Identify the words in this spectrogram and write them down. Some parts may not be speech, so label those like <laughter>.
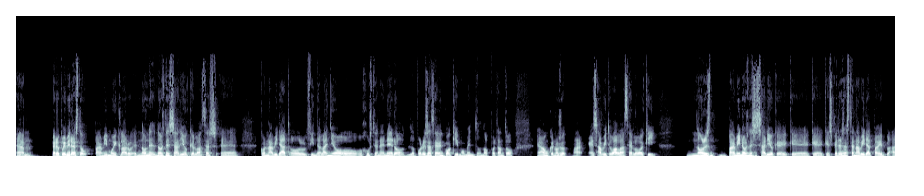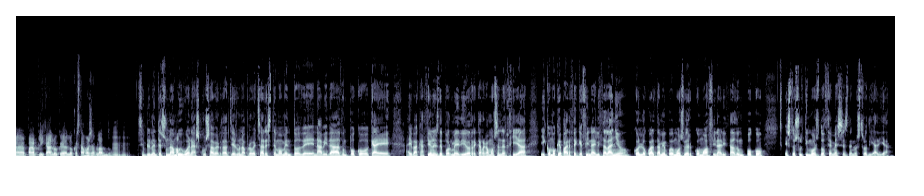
Um, uh -huh. Pero primero esto, para mí muy claro, no, no es necesario que lo haces... Eh, con Navidad o el fin del año o, justo en enero, lo puedes hacer en cualquier momento, ¿no? Por tanto, eh, aunque no es habitual hacerlo aquí, no es, para mí no es necesario que, que, que, que esperes hasta Navidad para, para, aplicar lo que, lo que estamos hablando. Uh -huh. Simplemente es una muy buena excusa, ¿verdad, Jerún? Aprovechar este momento de Navidad, un poco que hay, hay, vacaciones de por medio, recargamos energía y como que parece que finaliza el año, con lo cual también podemos ver cómo ha finalizado un poco estos últimos 12 meses de nuestro día a día.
